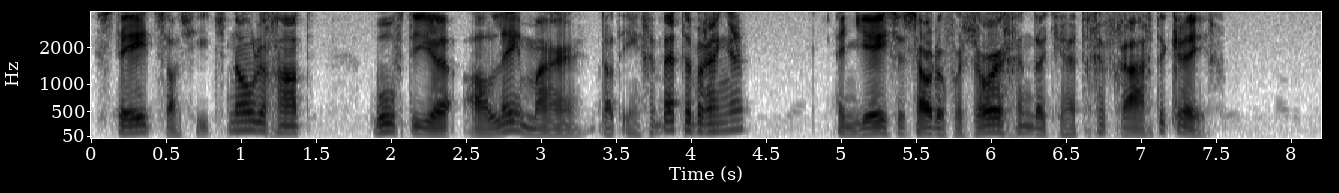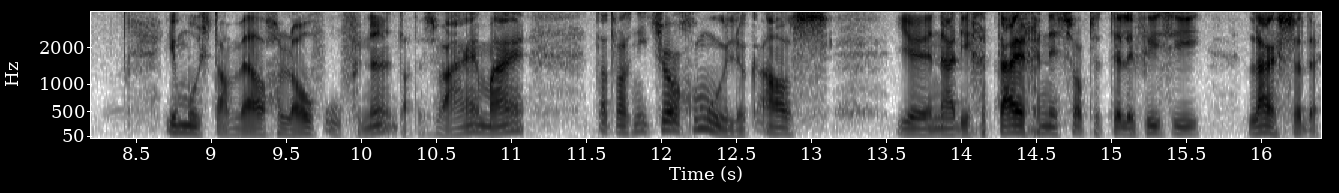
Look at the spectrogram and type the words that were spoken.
Steeds als je iets nodig had, behoefde je alleen maar dat in gebed te brengen en Jezus zou ervoor zorgen dat je het gevraagde kreeg. Je moest dan wel geloof oefenen, dat is waar, maar dat was niet zo moeilijk als je naar die getuigenissen op de televisie luisterde.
